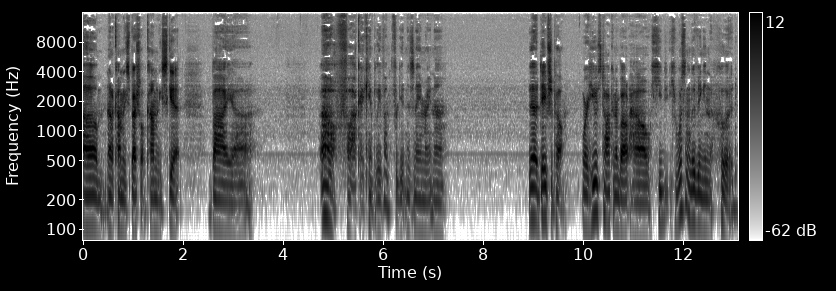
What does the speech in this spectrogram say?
Um, not a comedy special, a comedy skit by. Uh, Oh fuck! I can't believe I'm forgetting his name right now. Uh, Dave Chappelle, where he was talking about how he he wasn't living in the hood,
